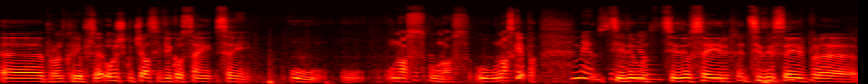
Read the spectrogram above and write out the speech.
uh, pronto, queria perceber. Hoje que o Chelsea ficou sem, sem o, o, o nosso, o nosso, o nosso Kepa. Meu, sim, decidiu, eu... decidiu, sair, decidiu sair para,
